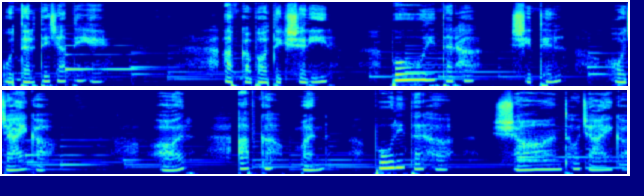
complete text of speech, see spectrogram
उतरते जाते हैं। आपका भौतिक शरीर पूरी तरह शिथिल हो जाएगा और आपका मन पूरी तरह शांत हो जाएगा।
